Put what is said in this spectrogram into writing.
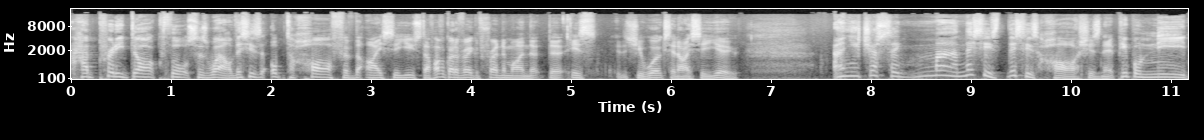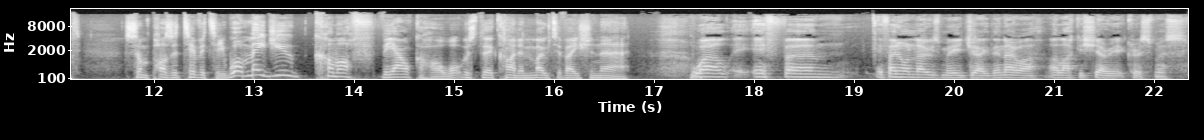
had pretty dark thoughts as well. This is up to half of the ICU stuff. I've got a very good friend of mine that, that is she works in ICU. And you just think, man, this is this is harsh, isn't it? People need some positivity. What made you come off the alcohol? What was the kind of motivation there? Well, if um, if anyone knows me, Jake, they know I, I like a sherry at Christmas.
